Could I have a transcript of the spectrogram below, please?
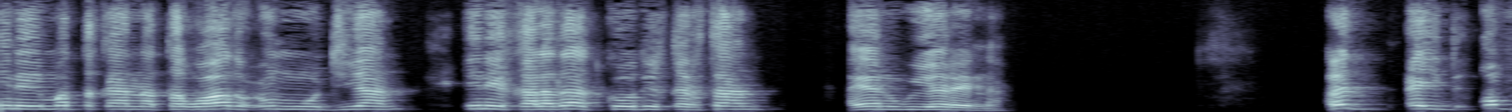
inay mataqaanaa tawaaduc u muujiyaan inay qaladaadkoodii qirtaan ayaan ugu yeeraynaa cid ay qof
